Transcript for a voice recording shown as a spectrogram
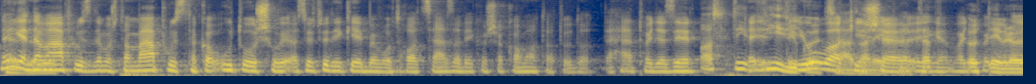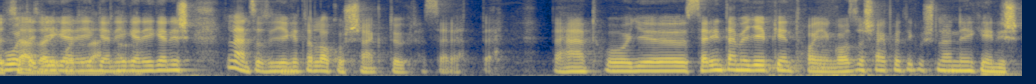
Igen, de MÁ plusz, de most a MÁ plusznak a utolsó, az ötödik évben volt 6%-os a kamata, tudod. Tehát, hogy azért Azt hívjuk jóval kisebb, igen, vagy, 5 évre 5 volt egy, igen, igen, igen, igen, és látszott, hogy egyébként a lakosság tökre szerette. Tehát, hogy szerintem egyébként, ha én gazdaságpolitikus lennék, én is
